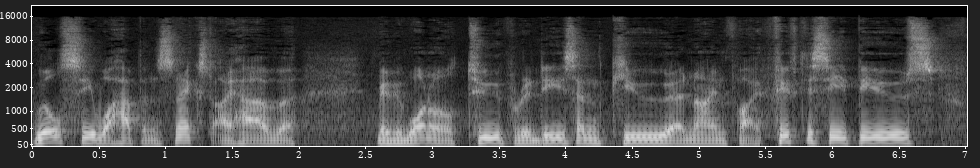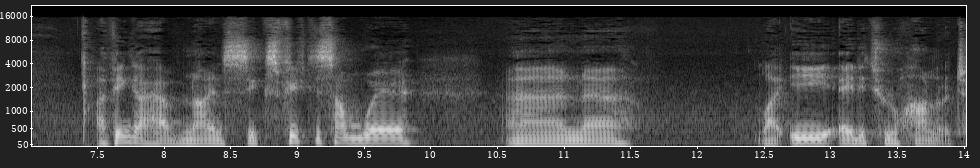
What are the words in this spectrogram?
We'll see what happens next. I have uh, maybe one or two pretty decent Q9550 CPUs I think I have 9650 somewhere and uh, like E8200.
